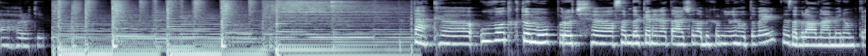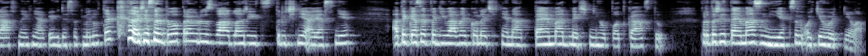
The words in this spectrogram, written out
hrotit. Tak, uh, úvod k tomu, proč uh, jsem teďka nenatáčela, abychom měli hotovej. Nezabrala nám jenom krásných nějakých 10 minutek, takže jsem to opravdu zvládla říct stručně a jasně. A teďka se podíváme konečně na téma dnešního podcastu. Protože téma zní, jak jsem otěhotnila.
